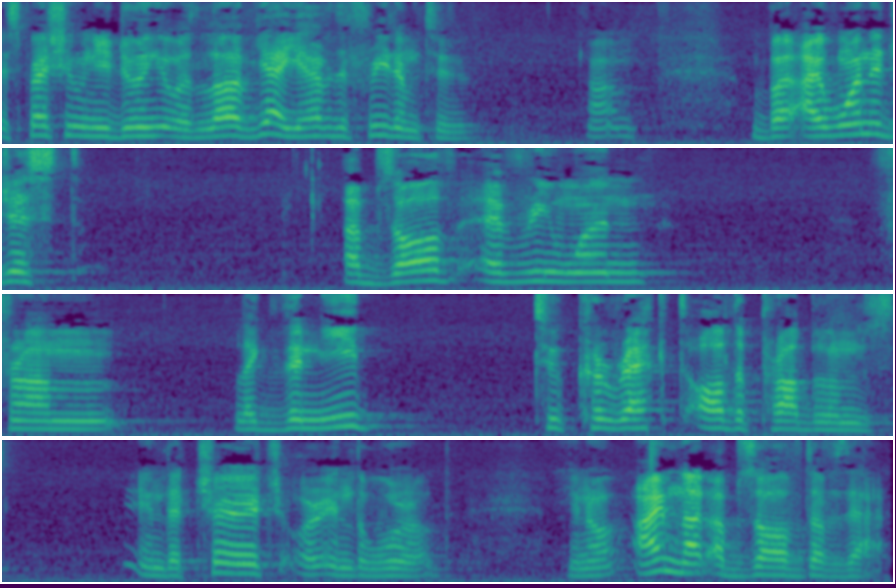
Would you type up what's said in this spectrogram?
especially when you're doing it with love, yeah, you have the freedom to. Um, but I want to just absolve everyone from like the need to correct all the problems in the church or in the world. You know, I'm not absolved of that,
